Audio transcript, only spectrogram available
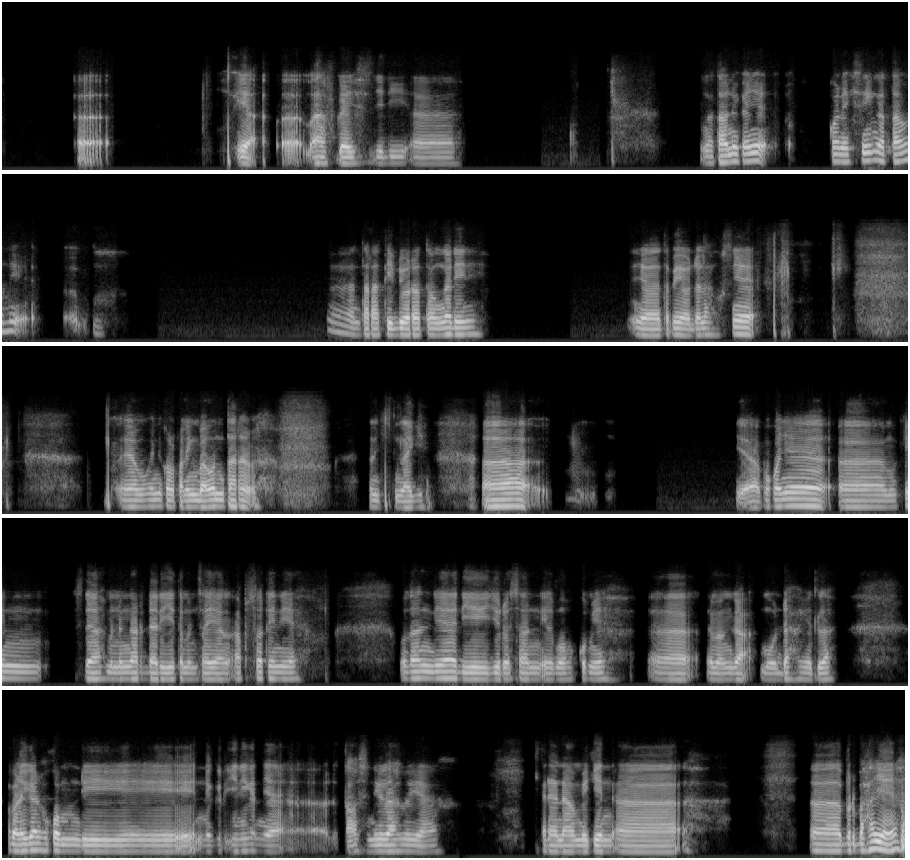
Uh, ya, uh, maaf guys. Jadi uh, nggak tahu nih kayaknya koneksi nggak tahu nih. Uh, antara tidur atau enggak ini. Ya, tapi ya udahlah maksudnya ya mungkin kalau paling bangun ntar lanjutin lagi. Uh, ya pokoknya uh, mungkin sudah mendengar dari teman saya yang absurd ini ya. Kebetulan dia di jurusan ilmu hukum ya. Uh, emang nggak mudah gitu lah apalagi kan hukum di negeri ini kan ya tahu sendiri lah lu ya. Kadang-kadang bikin uh, uh, berbahaya ya.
